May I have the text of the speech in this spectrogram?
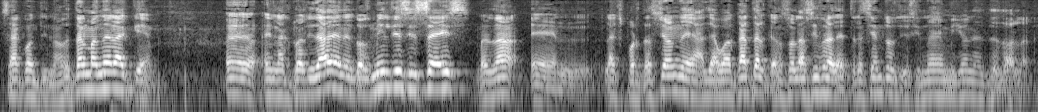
se ha continuado. De tal manera que eh, en la actualidad, en el 2016, ¿verdad?, la exportación de, aguacate alcanzó la cifra de 319 millones de dólares.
